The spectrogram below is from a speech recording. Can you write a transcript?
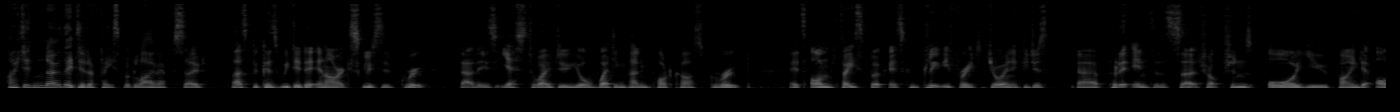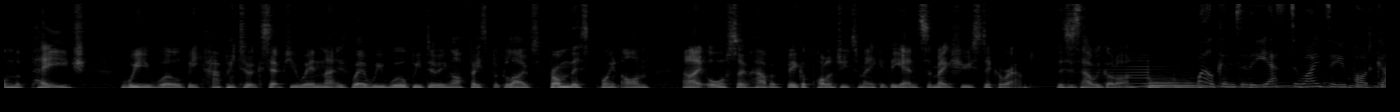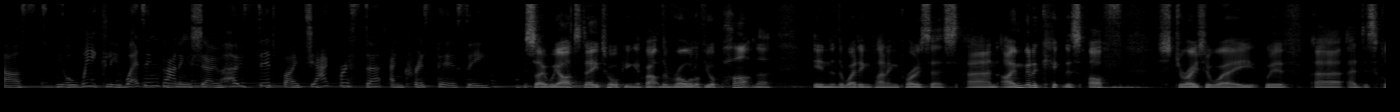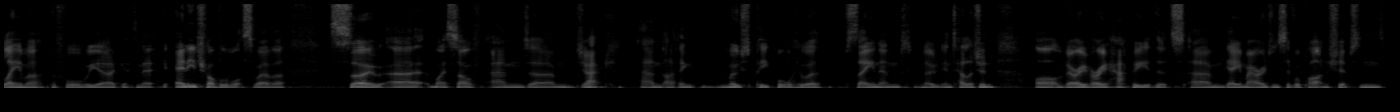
I didn't know they did a Facebook Live episode. That's because we did it in our exclusive group. That is Yes to I Do, your wedding planning podcast group. It's on Facebook. It's completely free to join if you just uh, put it into the search options or you find it on the page. We will be happy to accept you in. That is where we will be doing our Facebook Lives from this point on. And I also have a big apology to make at the end, so make sure you stick around. This is how we got on. Welcome to the Yes to I Do podcast, your weekly wedding planning show hosted by Jack Brister and Chris Piercy. So, we are today talking about the role of your partner in the wedding planning process. And I'm going to kick this off straight away with uh, a disclaimer before we uh, get in any trouble whatsoever. So, uh, myself and um, Jack, and I think most people who are sane and you know intelligent, are very, very happy that um, gay marriage and civil partnerships and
